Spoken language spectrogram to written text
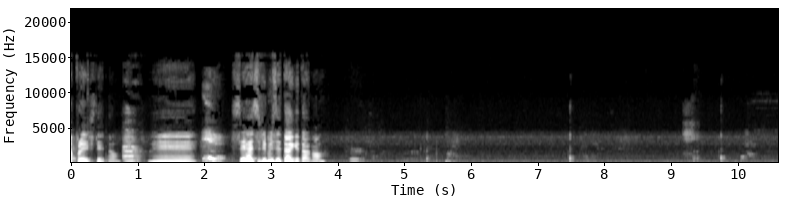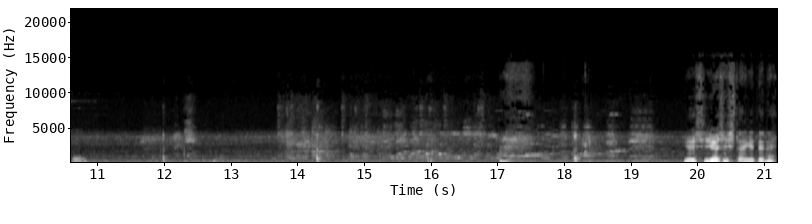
アプレイしてんの？うん。へええ。正八で見せてあげたの？え。よしよししてあげてね。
